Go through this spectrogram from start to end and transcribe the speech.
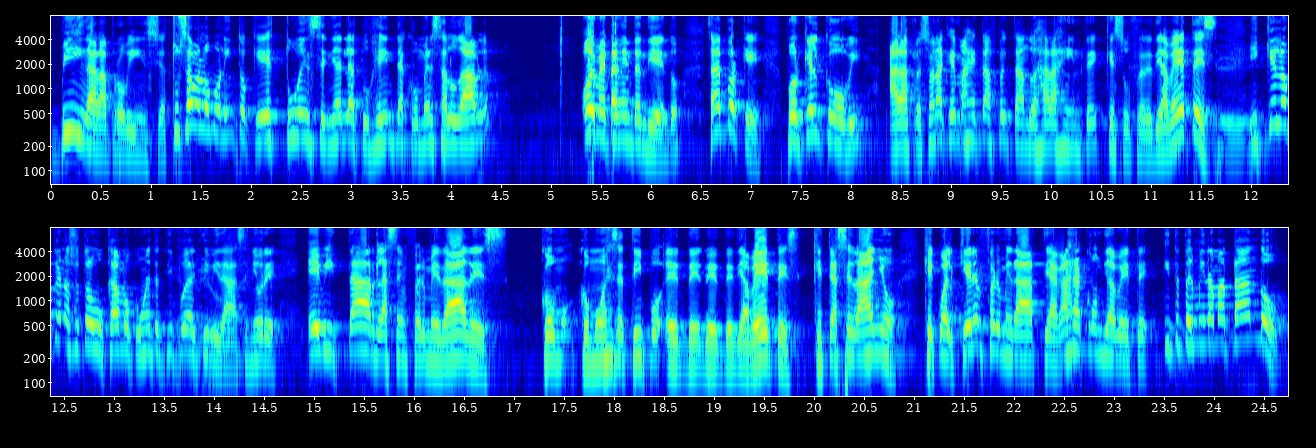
vida a la provincia. ¿Tú sabes lo bonito que es tú enseñarle a tu gente a comer saludable? Hoy me están entendiendo. ¿Sabe por qué? Porque el COVID a las personas que más está afectando es a la gente que sufre de diabetes. ¿Y qué es lo que nosotros buscamos con este tipo de actividad, señores? Evitar las enfermedades como, como ese tipo eh, de, de- de diabetes que te hace daño, que cualquier enfermedad te agarra con diabetes y te termina matando.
